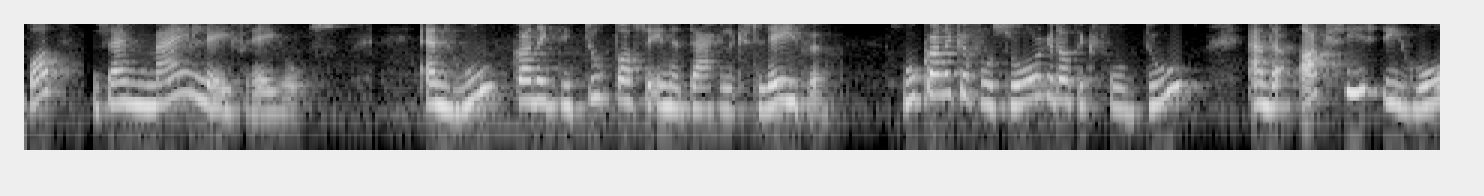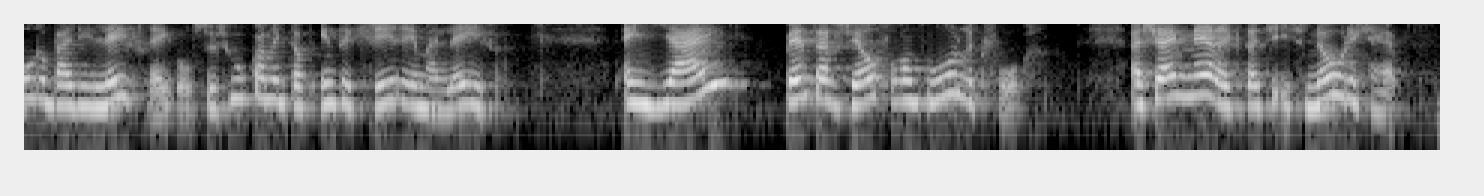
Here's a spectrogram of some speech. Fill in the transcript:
wat zijn mijn leefregels? En hoe kan ik die toepassen in het dagelijks leven? Hoe kan ik ervoor zorgen dat ik voldoe aan de acties die horen bij die leefregels? Dus hoe kan ik dat integreren in mijn leven? En jij bent daar zelf verantwoordelijk voor. Als jij merkt dat je iets nodig hebt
